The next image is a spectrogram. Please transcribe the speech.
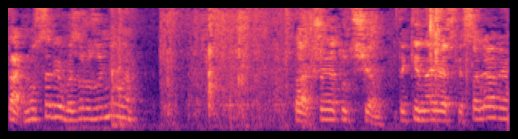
Так, ну сири ви зрозуміли. Так, що я тут ще? Такі нарізки салямі.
